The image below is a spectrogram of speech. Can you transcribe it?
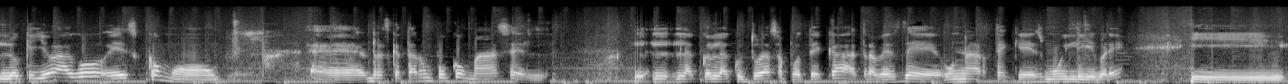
lo que yo hago es como eh, rescatar un poco más la, la, cultura zapoteca a través de un arte que es muy libre y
